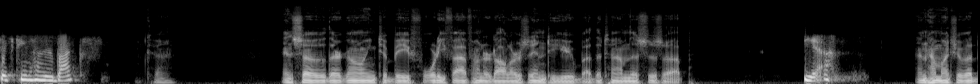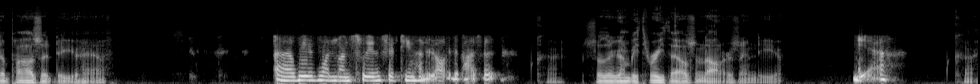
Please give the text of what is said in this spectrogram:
fifteen hundred bucks. Okay. And so they're going to be $4,500 into you by the time this is up. Yeah, And how much of a deposit do you have? uh, we have one month, so we have a fifteen hundred dollar deposit. Okay. So they're going to be $3,000 into you. Yeah, Okay.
